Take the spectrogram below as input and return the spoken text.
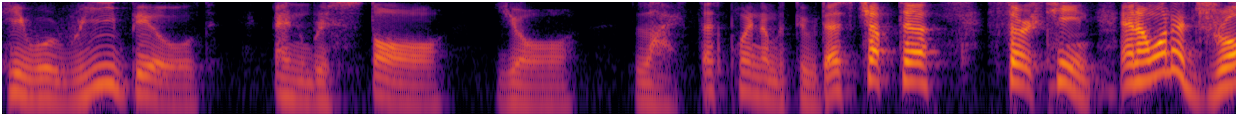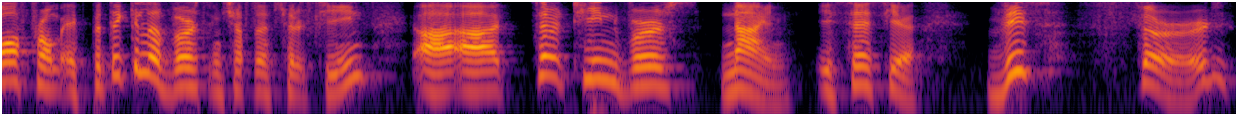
He will rebuild and restore your life. That's point number two. That's chapter 13. And I want to draw from a particular verse in chapter 13, uh, uh, 13 verse 9. It says here, This third,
